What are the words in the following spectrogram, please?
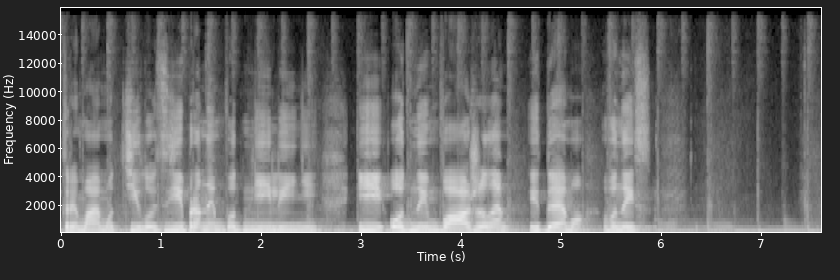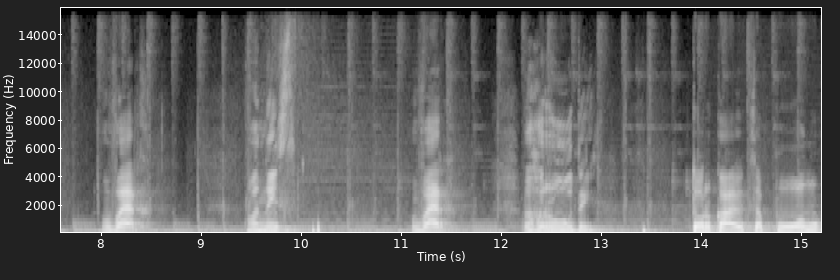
Тримаємо тіло зібраним в одній лінії. І одним важелем йдемо вниз. Вверх. Вниз. Вверх. Груди торкаються полу.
